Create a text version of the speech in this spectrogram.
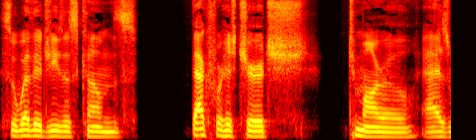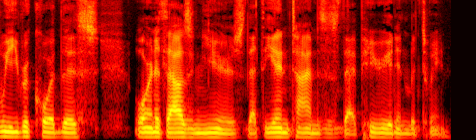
So whether Jesus comes back for his church tomorrow as we record this, or in a thousand years, that the end times is that period in between.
